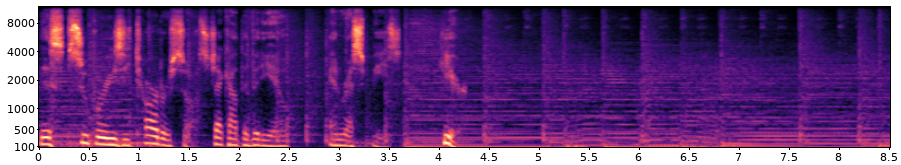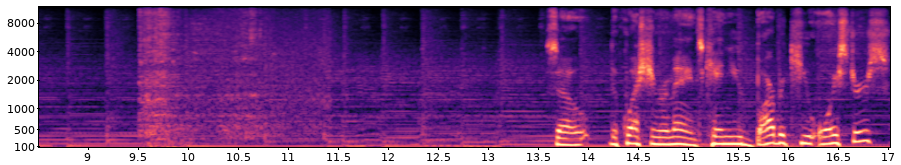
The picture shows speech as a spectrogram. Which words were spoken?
this super easy tartar sauce. Check out the video and recipes here. So the question remains can you barbecue oysters?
